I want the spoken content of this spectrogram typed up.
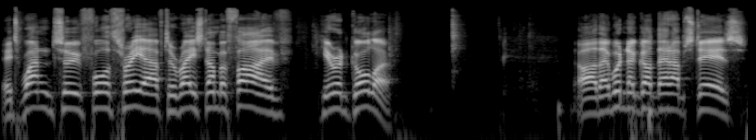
It's one, two, four, three after race number five here at Gawler. Oh, they wouldn't have got that upstairs.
